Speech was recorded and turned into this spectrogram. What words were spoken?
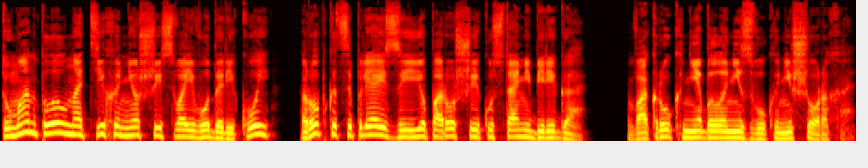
Туман плыл над тихо несшей свои воды рекой, робко цепляясь за ее поросшие кустами берега. Вокруг не было ни звука, ни шороха.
